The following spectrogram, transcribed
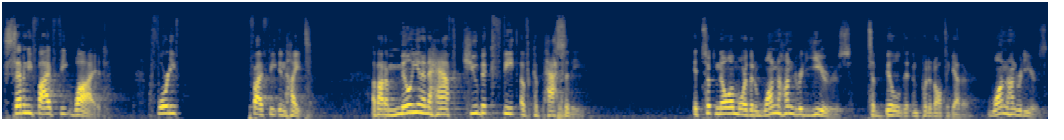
75 feet wide, 45 feet in height, about a million and a half cubic feet of capacity. It took Noah more than 100 years to build it and put it all together. 100 years.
